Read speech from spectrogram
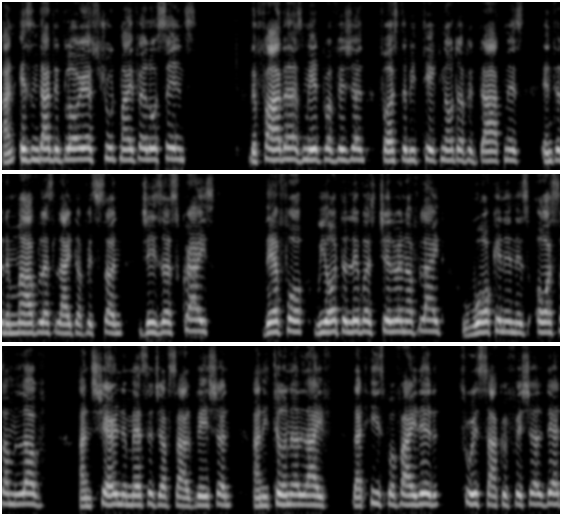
And isn't that the glorious truth, my fellow saints? The Father has made provision for us to be taken out of the darkness into the marvelous light of His Son, Jesus Christ. Therefore, we ought to live as children of light, walking in His awesome love and sharing the message of salvation and eternal life that He's provided through His sacrificial death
